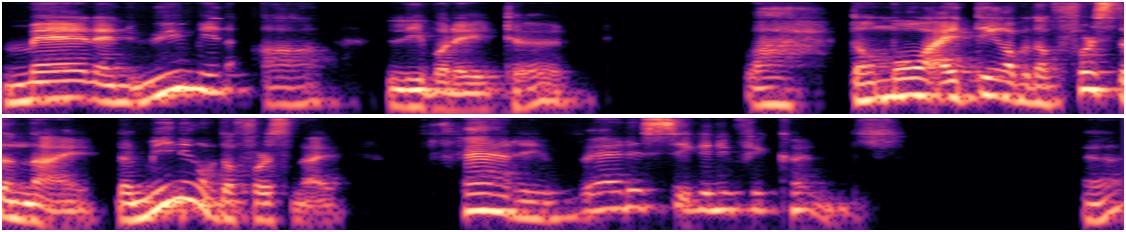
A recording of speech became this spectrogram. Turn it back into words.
men and women are liberated. Wow, the more I think of the first night, the meaning of the first night, very, very significant. Yeah?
